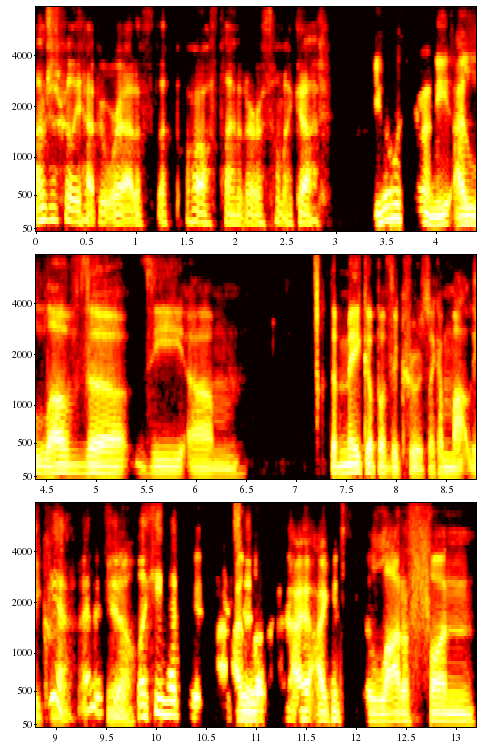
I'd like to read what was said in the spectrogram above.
I'm just really happy we're out of the we're off planet Earth. Oh my god. You know what's kind of neat? I love the, the, um, the makeup of the crew. It's like a motley crew. Yeah, I do you too. know. Like he had to, I love. I, I can see a lot of fun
